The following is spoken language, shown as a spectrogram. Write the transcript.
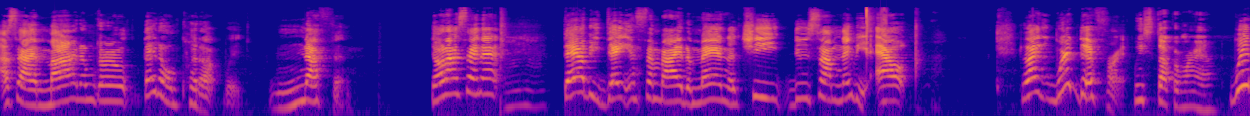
I say, I admire them girls, they don't put up with nothing. Don't I say that? Mm-hmm. They'll be dating somebody, the man to cheat, do something, they be out. Like, we're different. We stuck around. We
